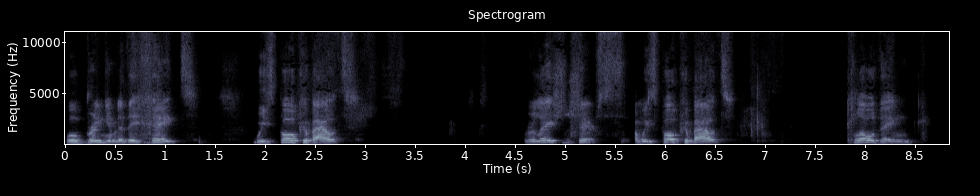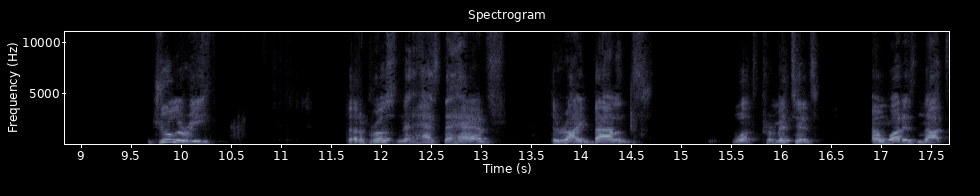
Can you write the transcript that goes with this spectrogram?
will bring him to the hate. We spoke about relationships, and we spoke about clothing, jewelry, that a person has to have the right balance, what's permitted and what is not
